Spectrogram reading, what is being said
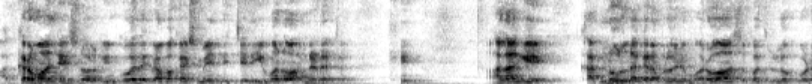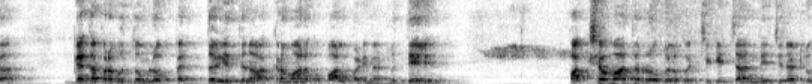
అక్రమాలు చేసిన వాళ్ళకి ఇంకొక దగ్గర అవకాశం ఏంది ఇచ్చేది ఇవ్వను అన్నాడట. అలాగే కర్నూలు నగరంలోని మరో ఆసుపత్రిలో కూడా గత ప్రభుత్వంలో పెద్ద ఎత్తున అక్రమాలకు పాల్పడినట్లు తేలింది. పక్షవాత రోగులకు చికిత్స అందించినట్లు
